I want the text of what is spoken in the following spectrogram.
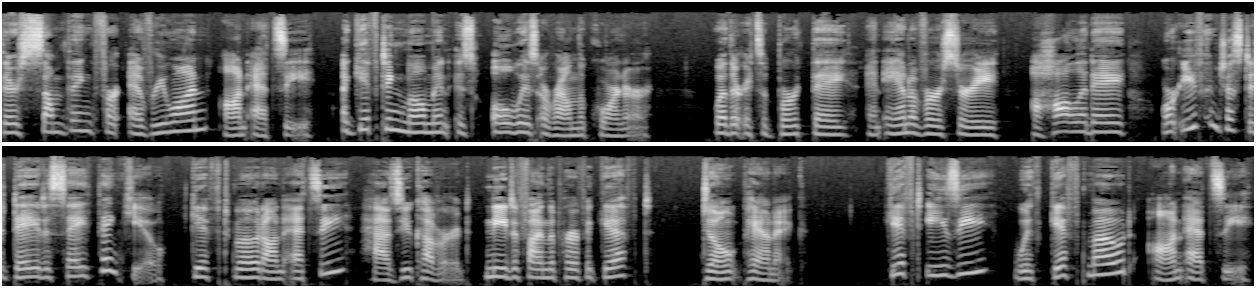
there's something for everyone on Etsy. A gifting moment is always around the corner. Whether it's a birthday, an anniversary, a holiday, or even just a day to say thank you, gift mode on Etsy has you covered. Need to find the perfect gift? Don't panic. Gift easy with gift mode on Etsy.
